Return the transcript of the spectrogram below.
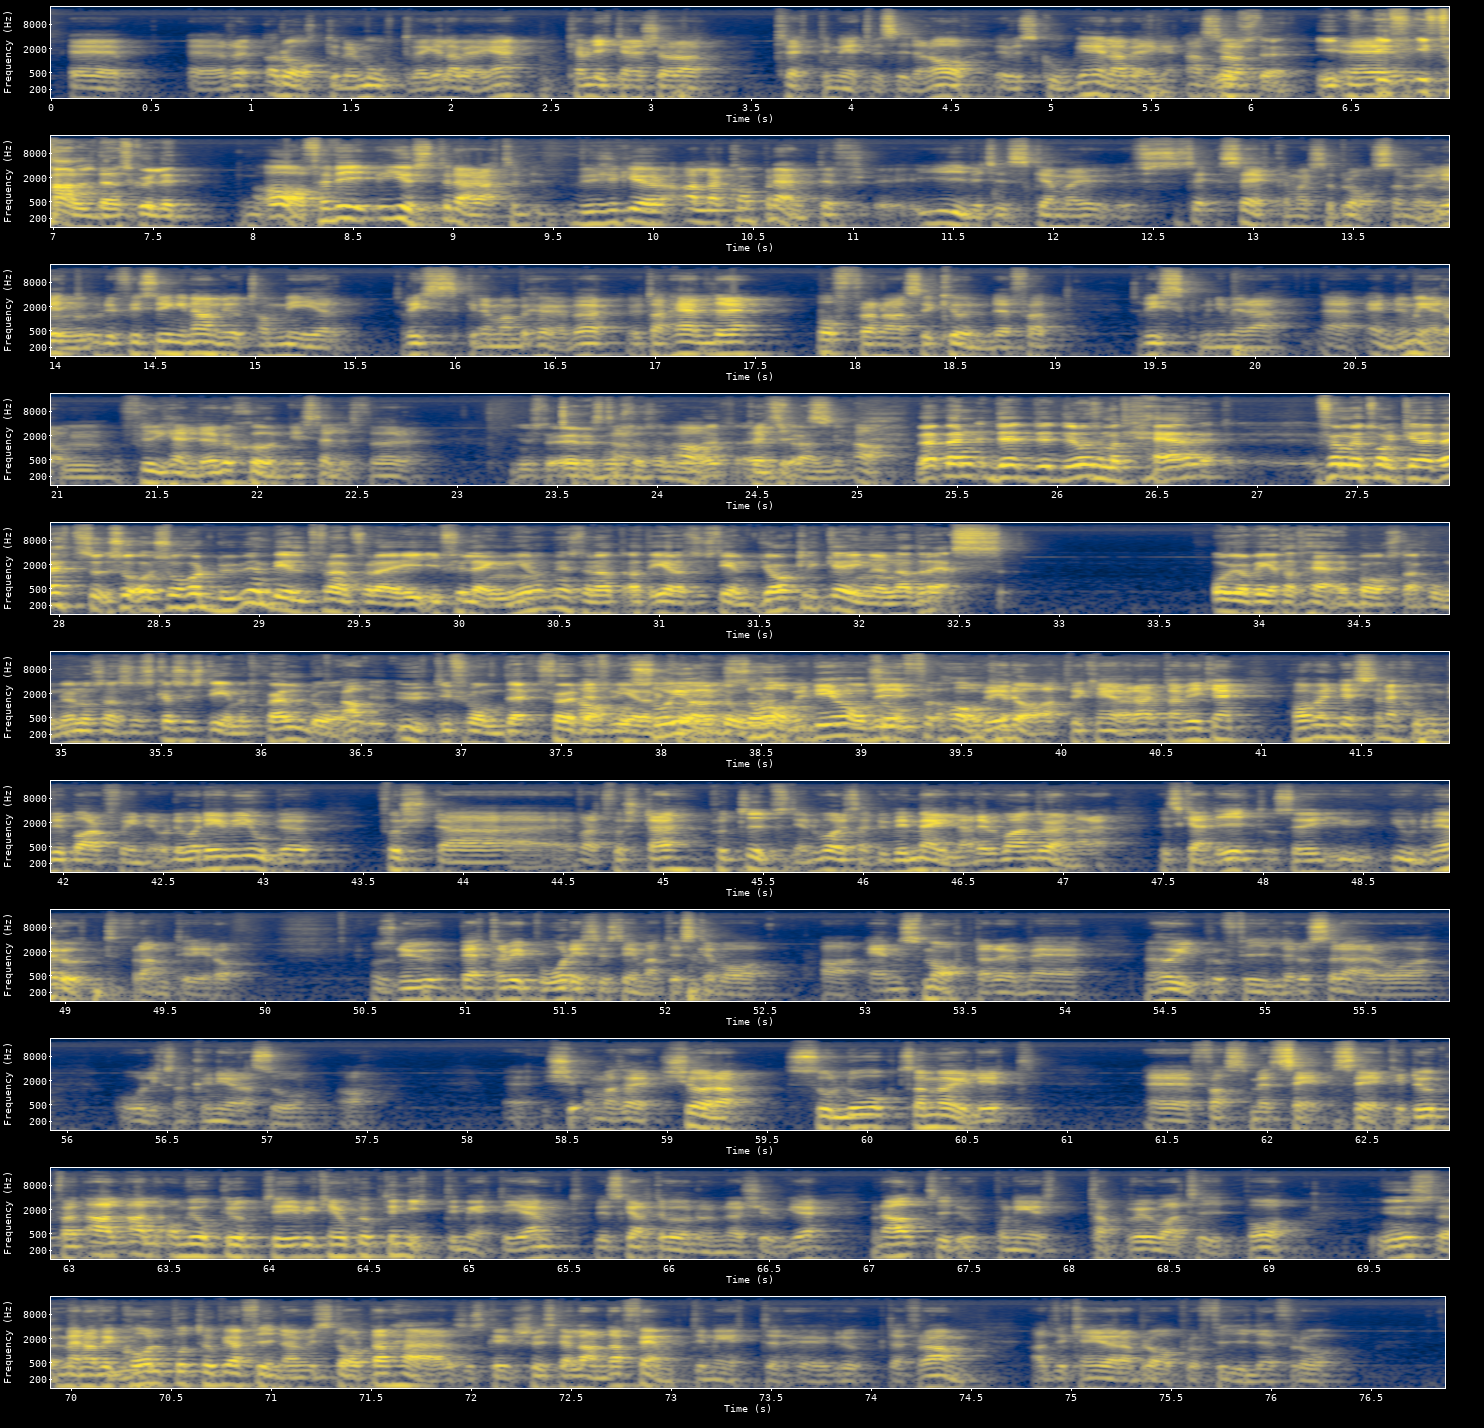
eh, eh, rakt över motorväg hela vägen, kan vi lika gärna köra 30 meter vid sidan av, över skogen hela vägen. Alltså, Just det. I, eh, if, ifall den skulle... Ja, för vi, just det där att vi försöker göra alla komponenter. Givetvis ska man ju sä- säkra man så bra som möjligt. Mm. Och det finns ju ingen anledning att ta mer risker än man behöver. Utan hellre offra några sekunder för att riskminimera äh, ännu mer då. Mm. Flyg hellre över sjön istället för... Just det, över bostadsområdet. Ja, precis. Ja. Men, men det, det, det låter som att här... För om jag tolkar det rätt så, så, så har du en bild framför dig i förlängningen åtminstone att, att era system... Jag klickar in en adress och jag vet att här är basstationen och sen så ska systemet själv då Ja. utifrån det Ja, och fördefinierade så, gör, så har vi, det har vi, Så, har vi okej. idag att vi kan göra. Utan vi kan, har vi en destination vi bara får in det. Och det var det vi gjorde första, vårt första prototypsystem. Då var det så att vi mejlade vår drönare. Vi ska dit och så gjorde vi en rutt fram till det då. Och så nu bättrar vi på det systemet att det ska vara ja, än smartare med, med höjdprofiler och sådär. Och, och liksom kunna göra så... Ja, eh, om man säger, köra så lågt som möjligt eh, fast med säkert upp. För att all, all, om vi åker upp till... Vi kan åka upp till 90 meter jämt. Vi ska alltid vara under 120. Men alltid upp och ner tappar vi bara tid på. Men har vi koll på topografin när vi startar här så ska vi ska landa 50 meter högre upp där fram. Att vi kan göra bra profiler för att...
